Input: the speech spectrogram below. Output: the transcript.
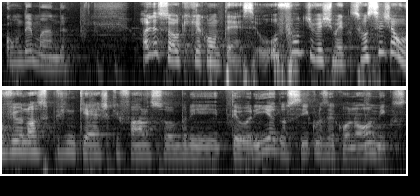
Com demanda. Olha só o que, que acontece. O fundo de investimento, se você já ouviu o nosso Fincast que fala sobre teoria dos ciclos econômicos,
